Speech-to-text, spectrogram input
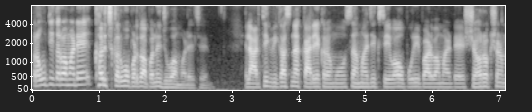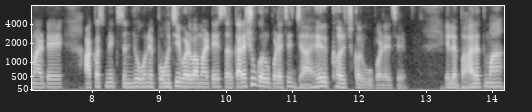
પ્રવૃત્તિ કરવા માટે ખર્ચ કરવો પડતો આપણને જોવા મળે છે. એટલે આર્થિક વિકાસના કાર્યક્રમો, સામાજિક સેવાઓ પૂરી પાડવા માટે, સંરક્ષણ માટે, આકસ્મિક સંજોગોને પહોંચી વળવા માટે સરકારે શું કરવું પડે છે? જાહેર ખર્ચ કરવું પડે છે. એટલે ભારતમાં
